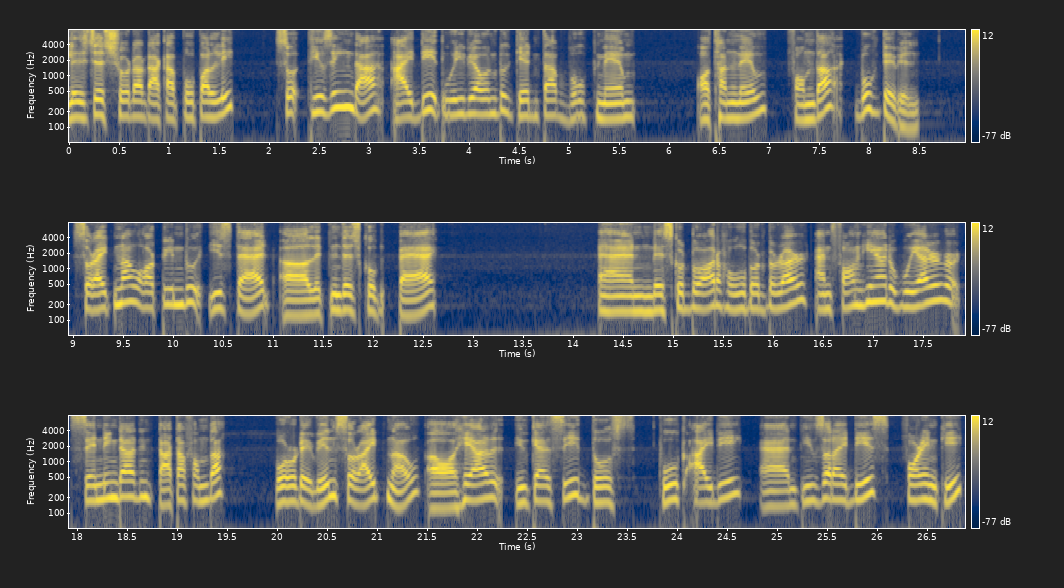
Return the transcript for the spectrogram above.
let's just show the data properly. So using the ID, we'll be able to get the book name, author name from the book table. So right now what we can do is that, uh, let me just go back and let's go to our home controller and from here we are sending the data from the borrow table. So right now uh, here you can see those book ID and user IDs foreign key.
